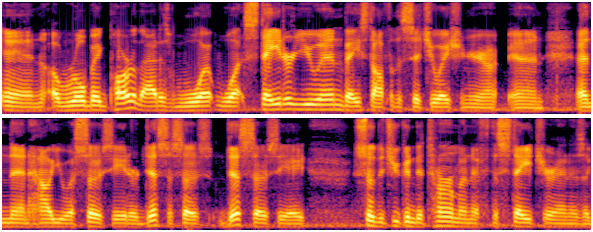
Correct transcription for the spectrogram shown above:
and a real big part of that is what what state are you in based off of the situation you're in and then how you associate or disassociate, dissociate so that you can determine if the state you're in is a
